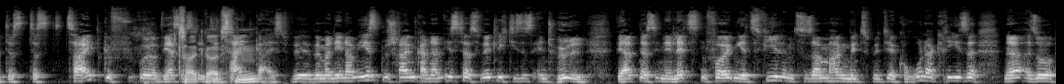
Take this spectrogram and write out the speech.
das, das Zeitgefühl, wie heißt Zeitgeist, das, den Zeitgeist, mhm. wenn man den am ehesten beschreiben kann, dann ist das wirklich dieses Enthüllen. Wir hatten das in den letzten Folgen jetzt viel im Zusammenhang mit, mit der Corona-Krise. Ne? Also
